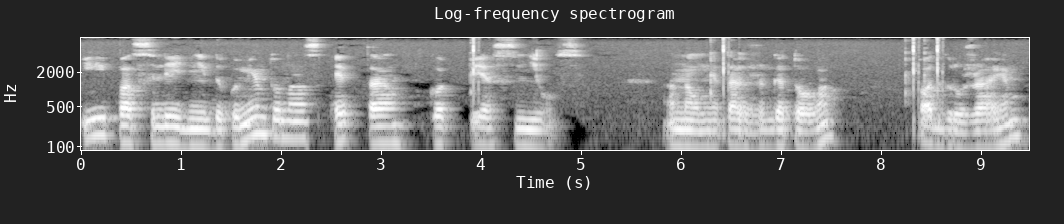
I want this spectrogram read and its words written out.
И последний документ у нас это копия СНИЛС. Она у меня также готова. Подгружаем.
